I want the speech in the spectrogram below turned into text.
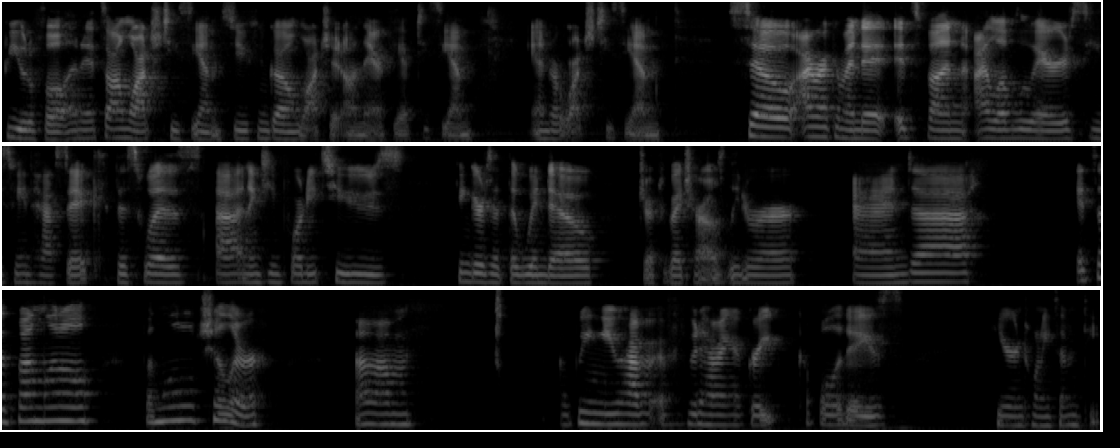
beautiful, and it's on Watch TCM, so you can go and watch it on there if you have TCM and or Watch TCM. So I recommend it. It's fun. I love Ayres. He's fantastic. This was uh, 1942's Fingers at the Window, directed by Charles Lederer, and uh, it's a fun little fun little chiller. Um, hoping you have, been having a great couple of days here in 2017.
